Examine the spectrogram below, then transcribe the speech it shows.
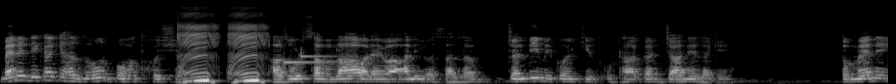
मैंने देखा कि हजूर बहुत खुश हैं हजूर सल्लल्लाहु अलैहि वसल्लम जल्दी में कोई चीज़ उठाकर जाने लगे तो मैंने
